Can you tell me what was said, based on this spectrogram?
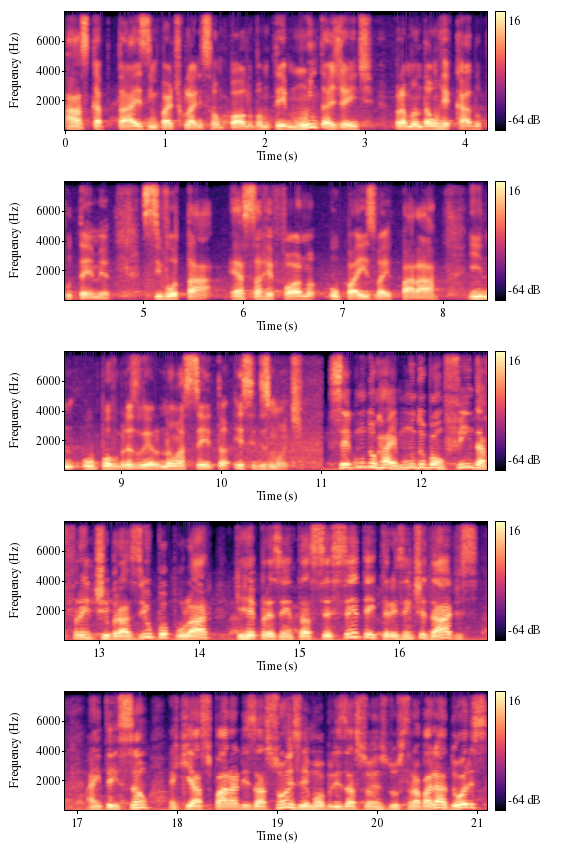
as capitais, em particular em São Paulo, vão ter muita gente para mandar um recado para o Temer. Se votar essa reforma, o país vai parar e o povo brasileiro não aceita esse desmonte. Segundo Raimundo Bonfim, da Frente Brasil Popular, que representa 63 entidades, a intenção é que as paralisações e mobilizações dos trabalhadores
